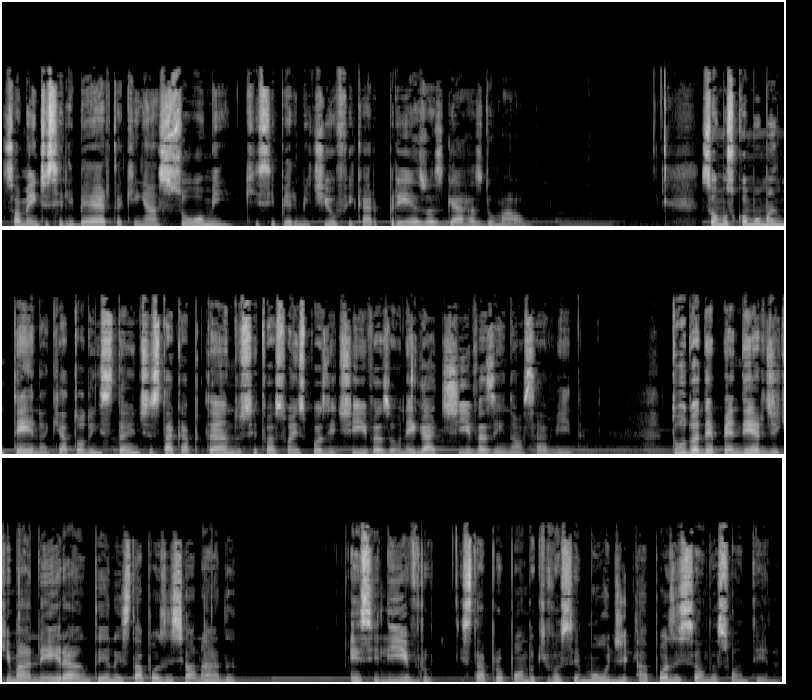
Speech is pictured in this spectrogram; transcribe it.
Somente se liberta quem assume que se permitiu ficar preso às garras do mal. Somos como uma antena que a todo instante está captando situações positivas ou negativas em nossa vida. Tudo a depender de que maneira a antena está posicionada. Esse livro está propondo que você mude a posição da sua antena.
